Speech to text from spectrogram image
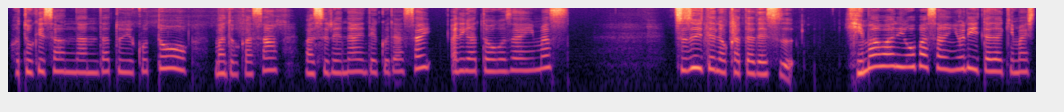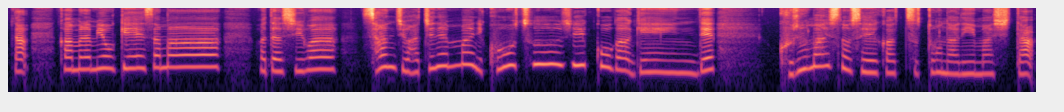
仏さんなんだということをまどかさん忘れないでください。ありがとうございます。続いての方です。ひまわりおばさんよりいただきました。河村明慶様。私は38年前に交通事故が原因で車椅子の生活となりました。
